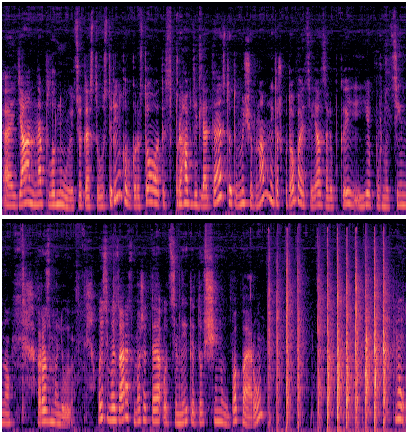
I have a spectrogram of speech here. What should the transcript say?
е, я не планую цю тестову сторінку використовувати справді для тесту, тому що вона мені теж подобається, я залюбки її повноцінно розмалюю. Ось ви зараз можете оцінити товщину паперу. Ну,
